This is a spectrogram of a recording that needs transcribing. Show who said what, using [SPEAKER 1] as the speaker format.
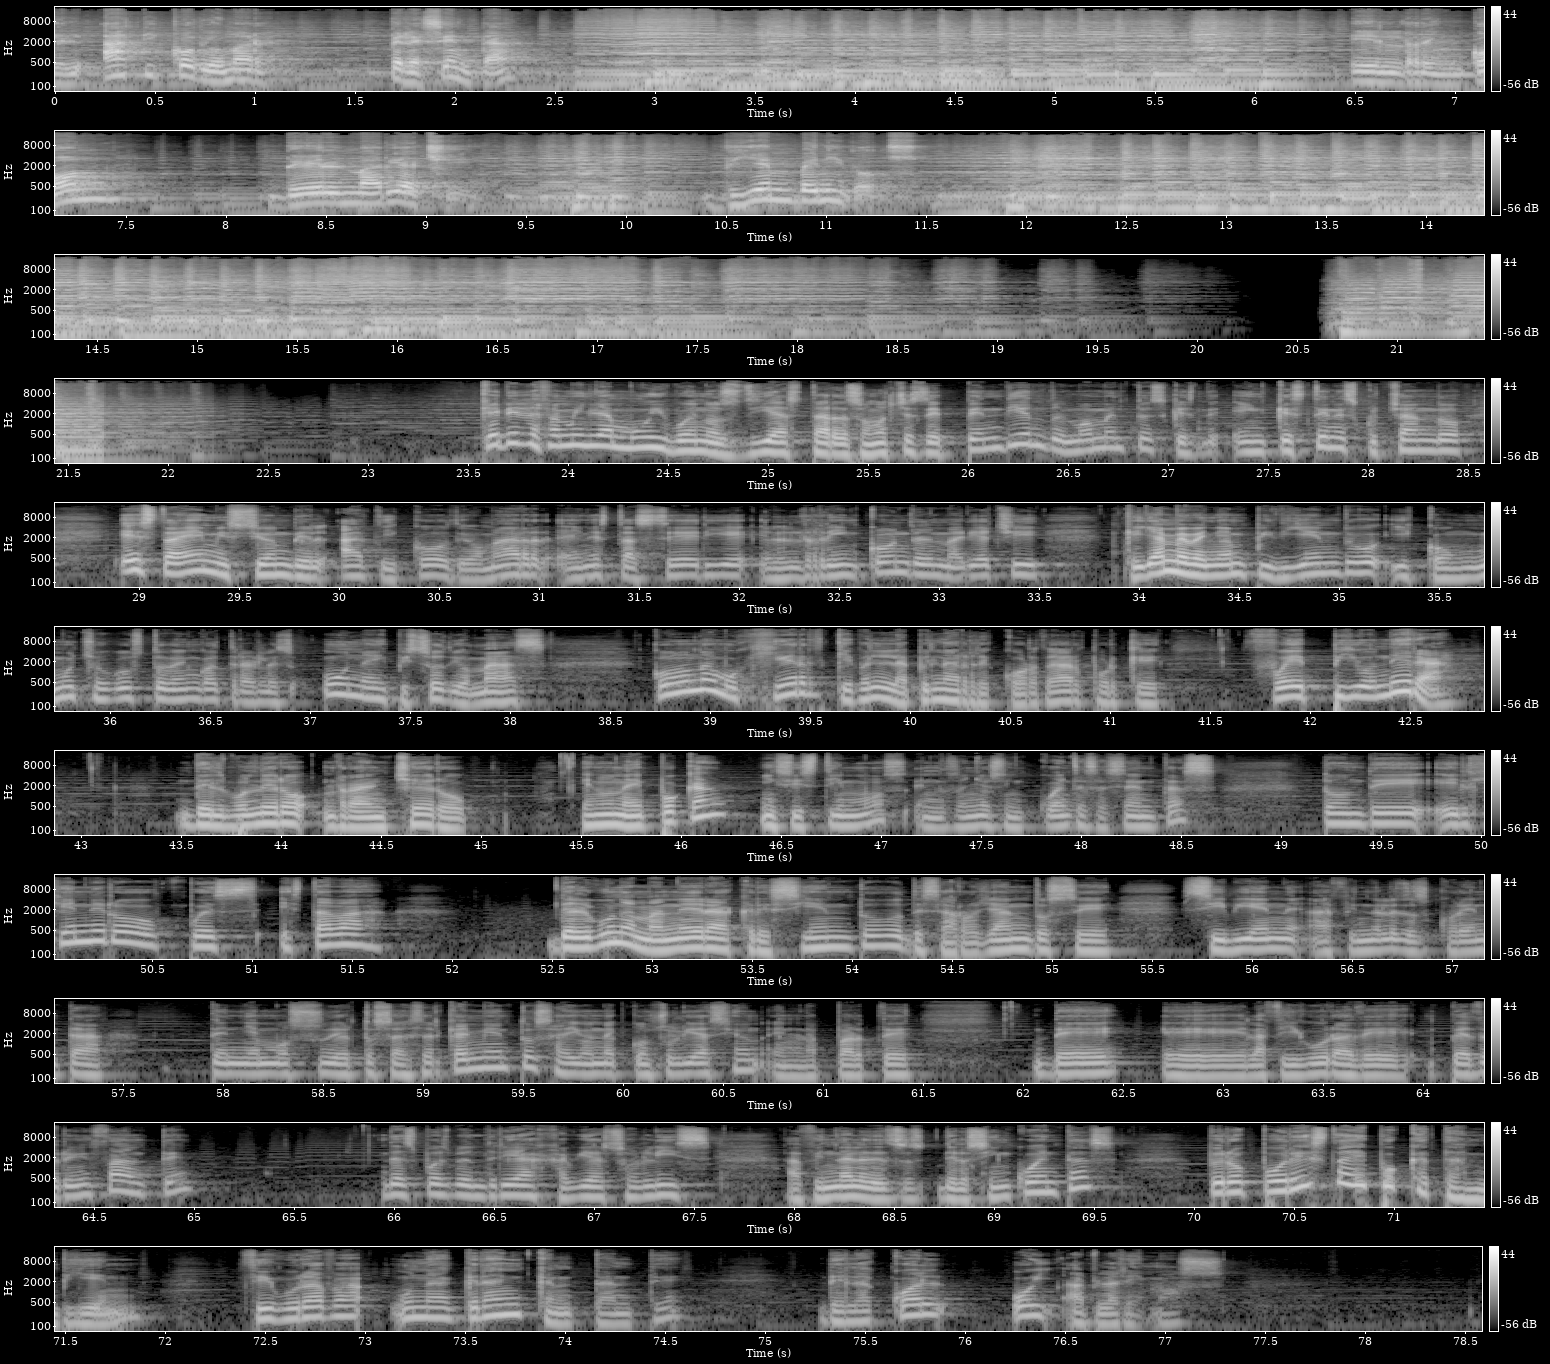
[SPEAKER 1] El Ático de Omar presenta El Rincón del Mariachi. Bienvenidos. Querida familia, muy buenos días, tardes o noches, dependiendo del momento en que estén escuchando esta emisión del Ático de Omar en esta serie El Rincón del Mariachi que ya me venían pidiendo y con mucho gusto vengo a traerles un episodio más con una mujer que vale la pena recordar porque fue pionera del bolero ranchero en una época, insistimos, en los años 50, 60, donde el género pues estaba de alguna manera creciendo, desarrollándose, si bien a finales de los 40 teníamos ciertos acercamientos, hay una consolidación en la parte de eh, la figura de Pedro Infante, después vendría Javier Solís a finales de los, 50, pero por esta época también figuraba una gran cantante de la cual hoy hablaremos.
